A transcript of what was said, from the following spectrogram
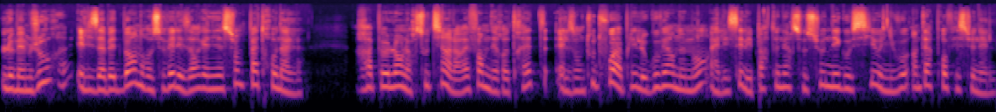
Le même jour, Elisabeth Borne recevait les organisations patronales. Rappelant leur soutien à la réforme des retraites, elles ont toutefois appelé le gouvernement à laisser les partenaires sociaux négocier au niveau interprofessionnel.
